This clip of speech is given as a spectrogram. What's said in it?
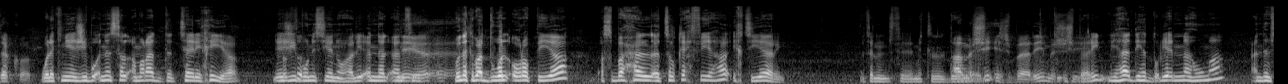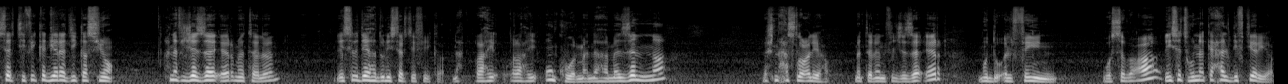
d'accord. ولكن يجب أن ننسى الأمراض التاريخية يجب بالضبط. نسيانها لأن الآن في هناك بعض الدول الأوروبية أصبح التلقيح فيها اختياري. مثلا في مثل الدول آه ماشي إجباري ماشي. إجباري لهذه الدول لأنهما عندهم certificat d'éradication إحنا في الجزائر مثلا ليس لدينا هذول ال certificat نحن راهي راهي encore معناها ما زلنا باش نحصلوا عليها. مثلا في الجزائر منذ 2007 ليست هناك حال ديفتيريا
